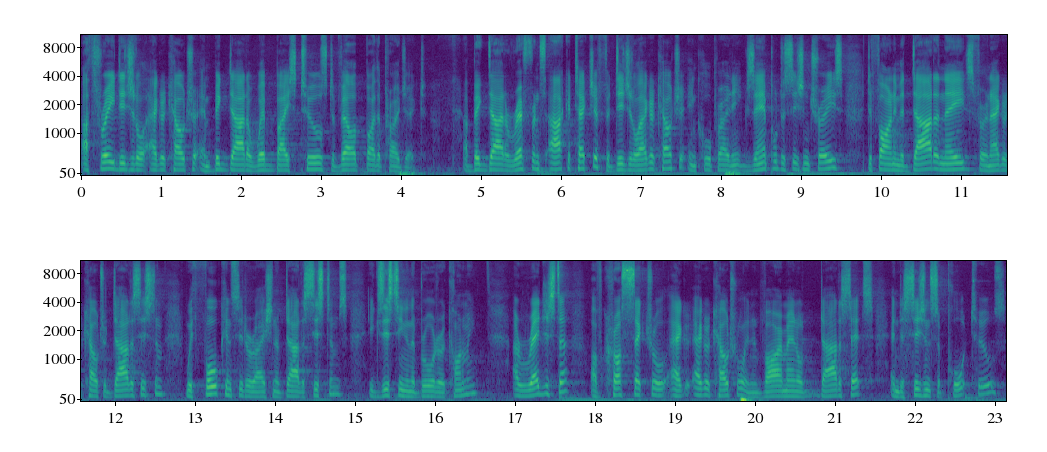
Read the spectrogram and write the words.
are three digital agriculture and big data web-based tools developed by the project a big data reference architecture for digital agriculture, incorporating example decision trees, defining the data needs for an agricultural data system with full consideration of data systems existing in the broader economy, a register of cross-sectoral ag agricultural and environmental data sets and decision support tools,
